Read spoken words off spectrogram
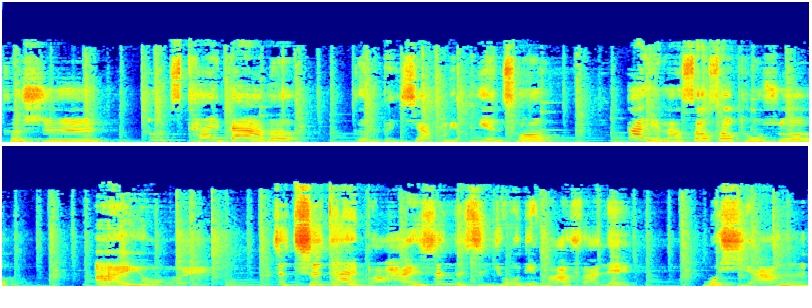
可是肚子太大了，根本下不了烟囱。大野狼搔搔头说：“哎呦喂，这吃太饱还真的是有点麻烦呢。我想，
